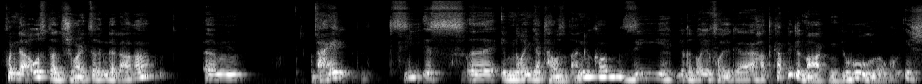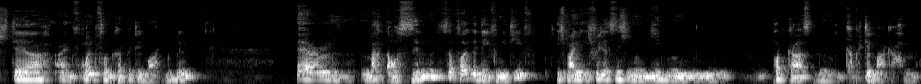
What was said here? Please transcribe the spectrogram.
von der Auslandsschweizerin der Lara, ähm, weil sie ist äh, im neuen Jahrtausend angekommen. Sie, ihre neue Folge hat Kapitelmarken. Juhu, auch ich, der ein Freund von Kapitelmarken bin. Ähm, macht auch Sinn in dieser Folge, definitiv. Ich meine, ich will jetzt nicht in jedem Podcast eine Kapitelmarke haben.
